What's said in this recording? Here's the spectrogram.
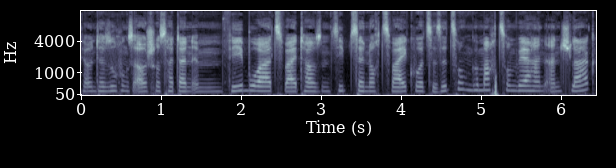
Der Untersuchungsausschuss hat dann im Februar 2017 noch zwei kurze Sitzungen gemacht zum Wehrhahn-Anschlag.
